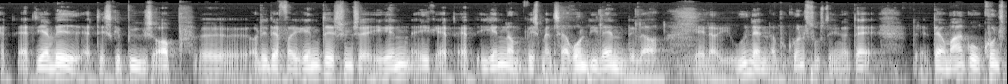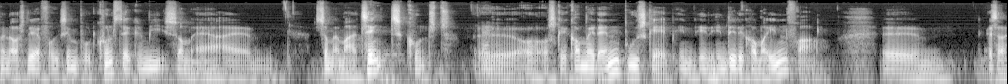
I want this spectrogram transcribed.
at, at jeg ved, at det skal bygges op, øh, og det er derfor igen, det synes jeg igen, ikke, at, at igen, om, hvis man tager rundt i landet, eller, eller i udlandet og på kunstudstillinger, der, der er jo meget god kunst, men også der for eksempel på et kunstakademi, som er, øh, som er meget tænkt kunst, øh, og, og skal komme med et andet budskab, end, end, end det, der kommer indenfra. Øh, altså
